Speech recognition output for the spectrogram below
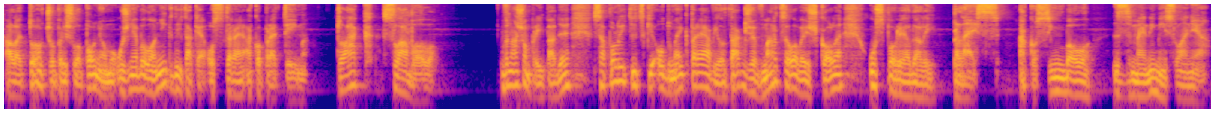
ale to, čo prišlo po ňom, už nebolo nikdy také ostré ako predtým. Tlak slabol. V našom prípade sa politický odmek prejavil tak, že v Marcelovej škole usporiadali ples ako symbol zmeny myslenia.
